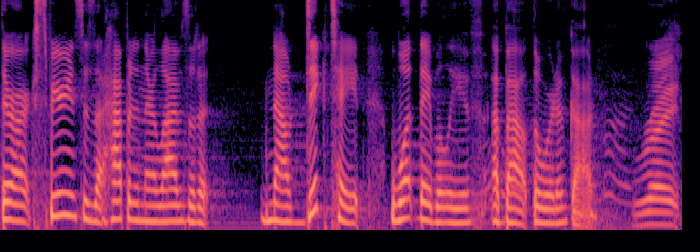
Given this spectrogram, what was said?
there are experiences that happen in their lives that uh, now dictate what they believe about the Word of God. Right.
